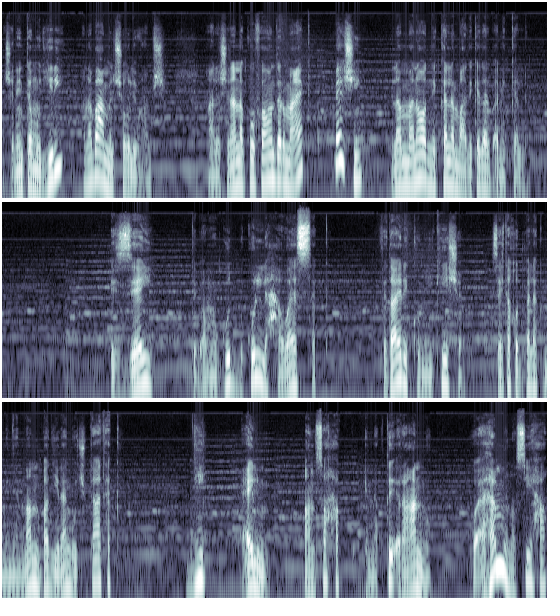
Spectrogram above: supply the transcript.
عشان أنت مديري أنا بعمل شغلي وهمشي. علشان أنا co-founder معاك ماشي. لما نقعد نتكلم بعد كده نبقى نتكلم. إزاي تبقى موجود بكل حواسك في direct communication إزاي تاخد بالك من ال non body language بتاعتك؟ دي علم أنصحك إنك تقرأ عنه وأهم نصيحة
